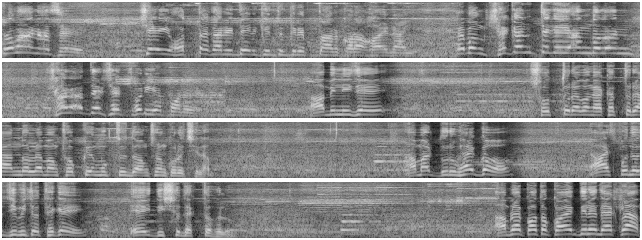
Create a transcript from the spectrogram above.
প্রমাণ আছে, সেই হত্যাকারীদের কিন্তু গ্রেপ্তার করা হয় নাই। এবং সেখান থেকেই আন্দোলন সারা দেশে ছড়িয়ে পড়ে। আমি নিজে সত্তর এবং একাত্তরে আন্দোলন এবং সক্রিয় মুক্তিযুদ্ধে অংশগ্রহণ করেছিলাম। আমার দুর্ভাগ্য আজ পর্যন্ত জীবিত থেকে এই দৃশ্য দেখতে হলো। আমরা গত কয়েকদিনে দেখলাম,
